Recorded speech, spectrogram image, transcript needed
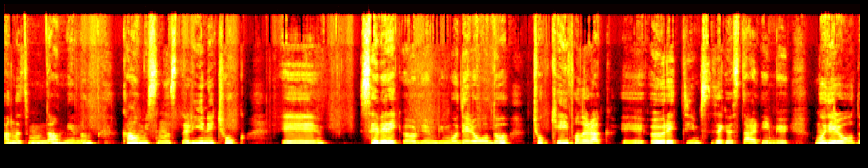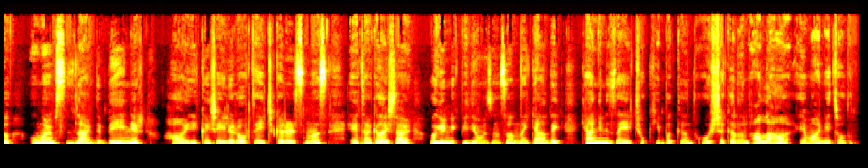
anlatımımdan memnun kalmışsınızdır. Yine çok e, severek ördüğüm bir model oldu. Çok keyif alarak e, öğrettiğim, size gösterdiğim bir model oldu. Umarım sizler de beğenir, harika şeyler ortaya çıkarırsınız. Evet arkadaşlar, bugünlük videomuzun sonuna geldik. Kendinize çok iyi bakın. Hoşça kalın. Allah'a emanet olun.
